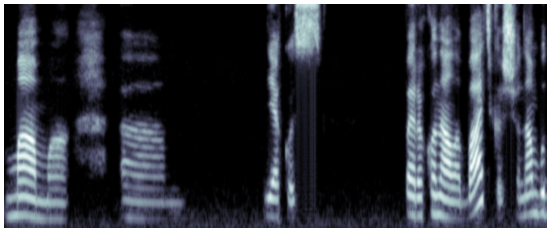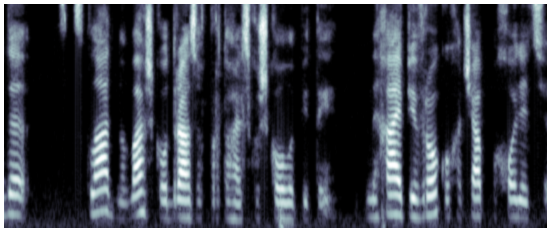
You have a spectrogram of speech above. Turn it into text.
мама е, якось переконала батька, що нам буде складно, важко одразу в португальську школу піти. Нехай півроку хоча б походять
